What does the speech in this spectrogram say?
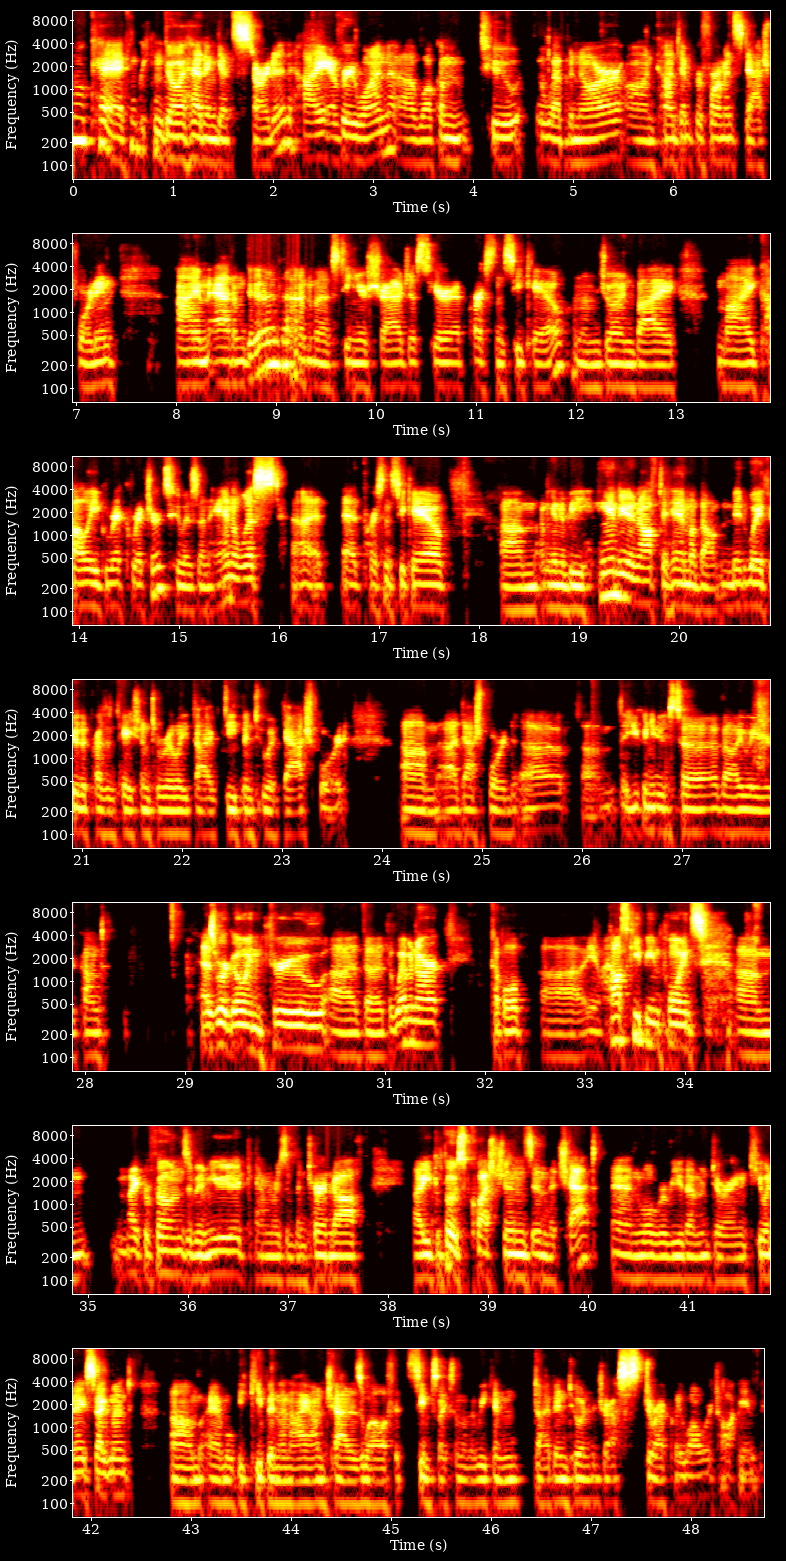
Okay, I think we can go ahead and get started. Hi, everyone. Uh, welcome to the webinar on content performance dashboarding. I'm Adam Good. I'm a senior strategist here at Parsons TKO, and I'm joined by my colleague Rick Richards, who is an analyst uh, at, at Parsons TKO. Um, I'm going to be handing it off to him about midway through the presentation to really dive deep into a dashboard, um, a dashboard uh, um, that you can use to evaluate your content as we're going through uh, the, the webinar, a couple uh, you know, housekeeping points. Um, microphones have been muted, cameras have been turned off. Uh, you can post questions in the chat and we'll review them during Q&A segment. Um, and we'll be keeping an eye on chat as well if it seems like something that we can dive into and address directly while we're talking.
